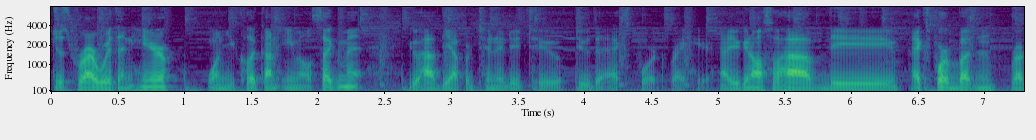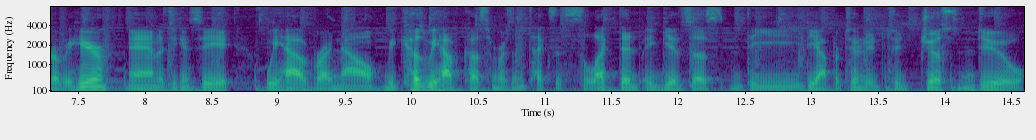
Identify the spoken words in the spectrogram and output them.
Just right within here, when you click on email segment, you have the opportunity to do the export right here. Now you can also have the export button right over here. And as you can see, we have right now, because we have customers in Texas selected, it gives us the, the opportunity to just do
